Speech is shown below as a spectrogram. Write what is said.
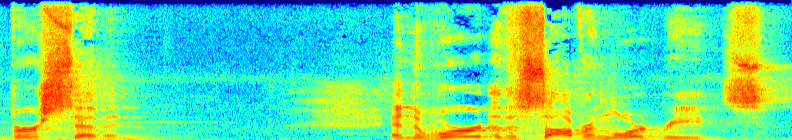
verse 7. And the word of the sovereign Lord reads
